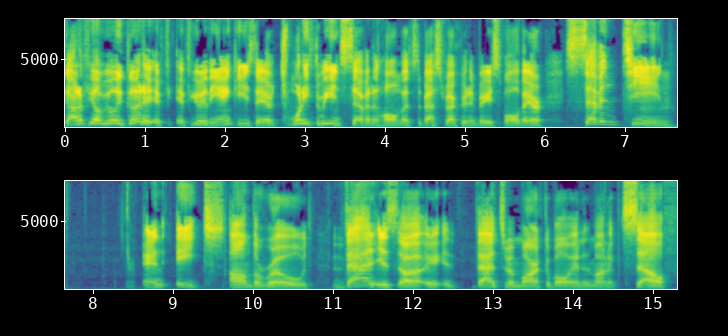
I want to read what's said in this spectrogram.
got to feel really good if if you're the Yankees. They are 23 and 7 at home. That's the best record in baseball. They are 17 and 8 on the road. That is uh that's remarkable in and of itself.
